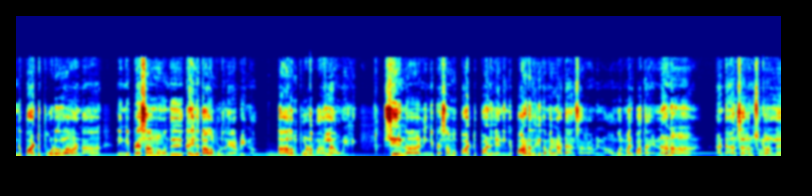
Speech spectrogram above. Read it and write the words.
இந்த பாட்டு போடுறதெல்லாம் வேண்டாம். நீங்கள் பேசாமல் வந்து கையில் தாளம் போடுங்க அப்படின்னா. தாளம் போட வரல அவங்களுக்கு. சரிண்ணா நீங்கள் பேசாமல் பாட்டு பாடுங்க. நீங்கள் பாடுறதுக்கு ஏற்ற மாதிரி நான் டான்ஸ் ஆடுறேன் அப்படின்னு அவங்க ஒரு மாதிரி பார்த்தாங்க. என்னண்ணா நான் டான்ஸ் ஆடுறேன்னு சொல்கிறேன்ல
